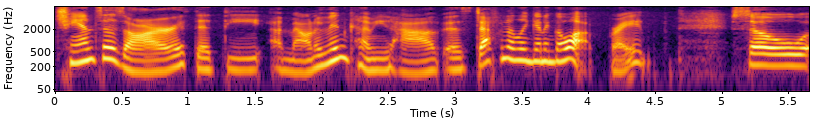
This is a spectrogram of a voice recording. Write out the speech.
chances are that the amount of income you have is definitely going to go up, right? So,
